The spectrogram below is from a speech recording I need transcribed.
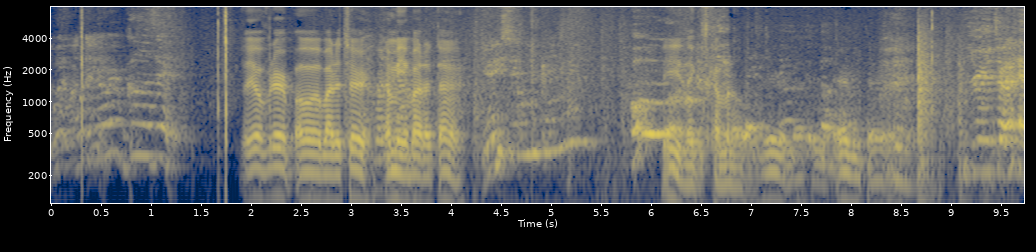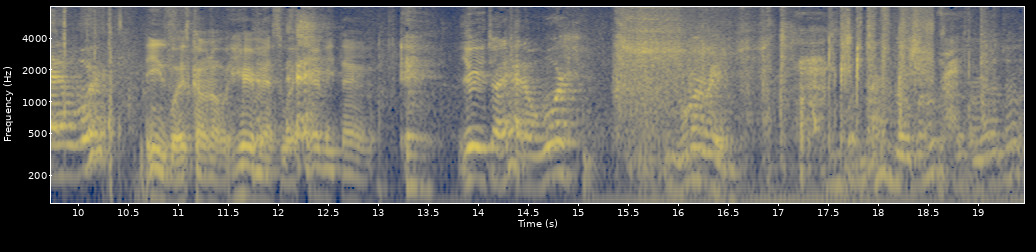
What, what the nerve guns at? They over there uh, by the chair. I mean, by the thing. You ain't see when you came in? Oh. These niggas coming over here messing with everything. You ain't trying to have no war? These boys coming over here messing with everything. You ain't trying to have no war? You war ready. Nice, bro, bro. That's a real joke.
